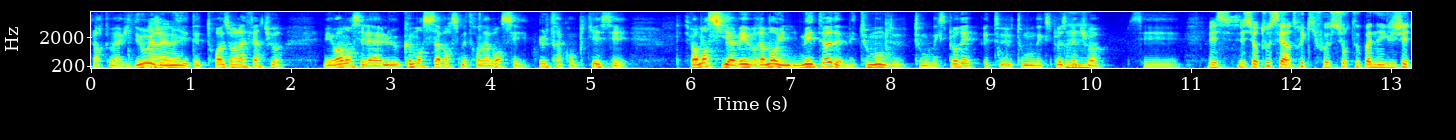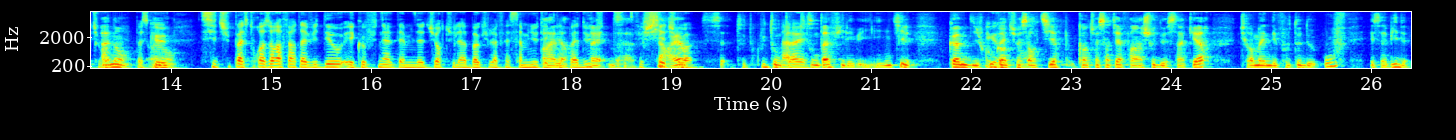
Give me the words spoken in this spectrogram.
Alors que ma vidéo, Ah j'ai ouais, mis peut-être trois heures à la faire, tu vois. Mais vraiment, c'est le comment savoir se mettre en avant, c'est ultra compliqué. C'est vraiment s'il y avait vraiment une méthode, mais tout le monde, tout le monde explorait, tout, tout le monde exploserait, Mhm. tu vois. C'est Mais, mais surtout, c'est un truc qu'il faut surtout pas négliger, tu vois. ah non, Parce ah que non. si tu passes 3 heures à faire ta vidéo et qu'au final ta miniature tu la que tu la fais 5 minutes et Ah que t'as pas dû, ouais, tu- ça bah, te fait chier, tu vois. Ça. Tout, coup, ton, Ah ton taf, il est, il est inutile. Comme du coup, quand tu vas sortir, quand tu vas sortir faire un shoot de 5 heures, tu ramènes des photos de ouf et ça bide.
